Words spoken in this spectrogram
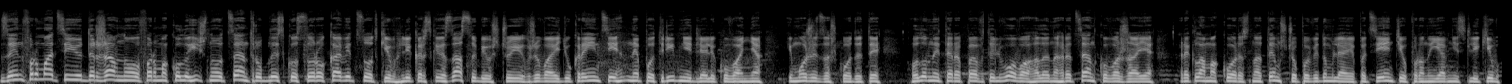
За інформацією Державного фармакологічного центру, близько 40% лікарських засобів, що їх вживають українці, не потрібні для лікування і можуть зашкодити. Головний терапевт Львова Галина Гриценко вважає, реклама корисна тим, що повідомляє пацієнтів про наявність ліків,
